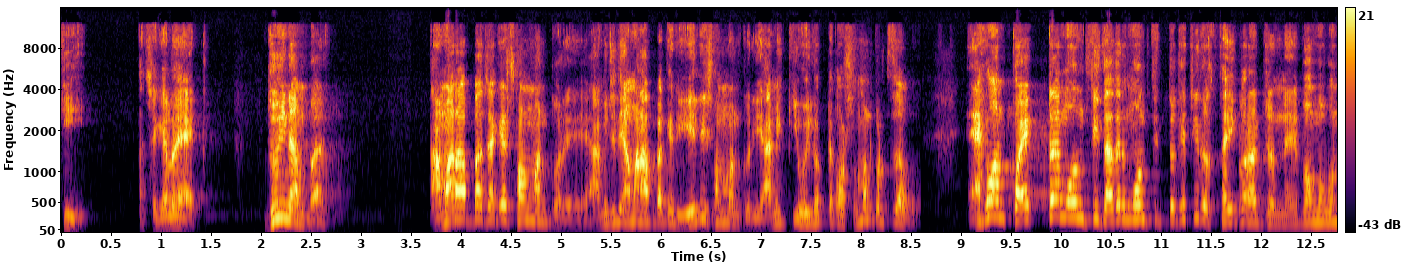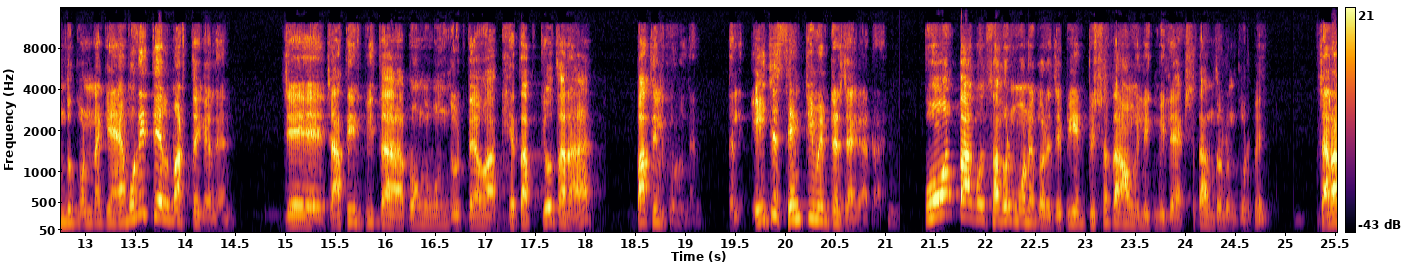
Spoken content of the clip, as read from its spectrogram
কি? আচ্ছা গেল এক। দুই নাম্বার, আমার আব্বা যাকে সম্মান করে, আমি যদি আমার আব্বাকে রিয়েলি সম্মান করি, আমি কি ওই লোকটাকে অসম্মান করতে যাব? এখন কয়েকটা মন্ত্রী তাদের মন্ত্রিত্বকে চিরস্থায়ী করার জন্য বঙ্গবন্ধু কন্যাকে এমনই তেল মারতে গেলেন যে জাতির পিতা, বঙ্গবন্ধুর দেওয়া খেতাবকেও তারা বাতিল করলেন। তাহলে এই যে সেন্টিমেন্টের জায়গাটা, কোন পাগল ছাগল মনে করে যে বিএনপির সাথে আওয়ামী লীগ মিলে একসাথে আন্দোলন করবে? যারা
